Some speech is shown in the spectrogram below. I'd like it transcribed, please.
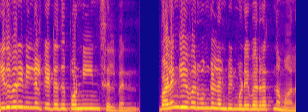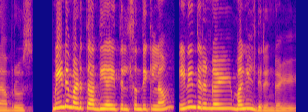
இதுவரை நீங்கள் கேட்டது பொன்னியின் செல்வன். வழங்கியவர் உங்கள் அன்பின் முனைவர் ரத்னமாலா புரூஸ். மீண்டும் அடுத்த அத்தியாயத்தில் சந்திக்கலாம். இணைந்திருங்கள் மகிழ்ந்திருங்கள்.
